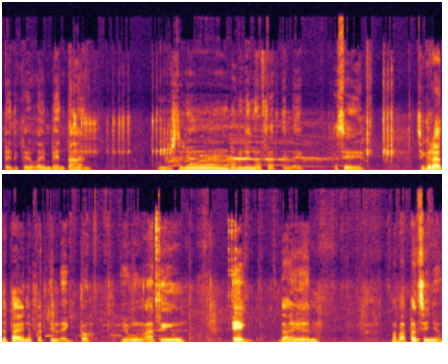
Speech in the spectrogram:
Pwede kayo kayong bentahan. Kung gusto nyo bumili ng fertile egg. Kasi sigurado tayo na fertile egg to. Yung ating egg. Dahil mapapansin nyo,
